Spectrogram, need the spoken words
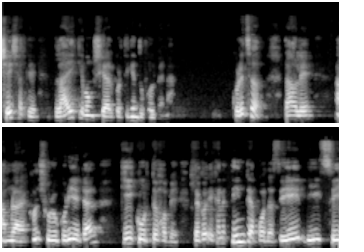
সেই সাথে লাইক এবং শেয়ার করতে কিন্তু ভুলবে না। করেছ? তাহলে আমরা এখন শুরু করি এটার কি করতে হবে। দেখো, এখানে তিনটা পদ আছে এ বি সি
